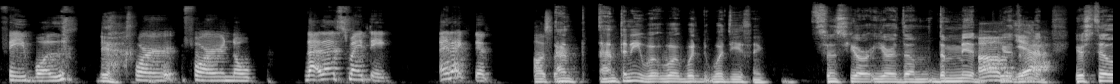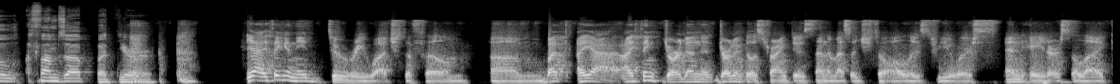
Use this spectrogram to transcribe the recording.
fable yeah, for for nope that that's my take I liked it awesome. And Anthony, what, what what what do you think? Since you're you're the the mid, Um, you're the yeah. mid. you're still thumbs up, but you're Yeah, I think I need to rewatch the film. Um, but uh, yeah, I think Jordan Jordan Peele is trying to send a message to all his viewers and haters alike.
